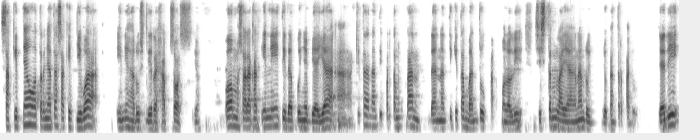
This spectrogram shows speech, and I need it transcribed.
sakitnya oh ternyata sakit jiwa ini harus direhab sos ya oh masyarakat ini tidak punya biaya nah, kita nanti pertemukan dan nanti kita bantu Pak melalui sistem layanan rujukan terpadu jadi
